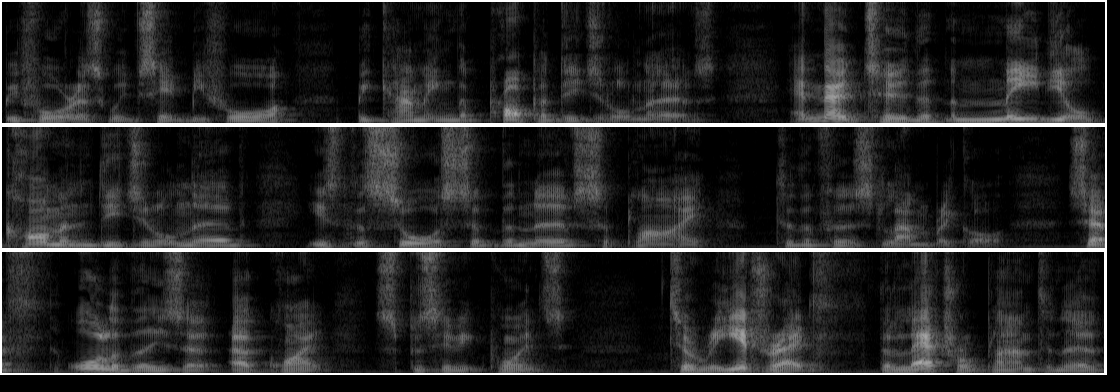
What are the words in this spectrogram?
before, as we've said before, becoming the proper digital nerves. And note too that the medial common digital nerve is the source of the nerve supply to the first lumbrical. So all of these are, are quite specific points. To reiterate, the lateral plantar nerve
